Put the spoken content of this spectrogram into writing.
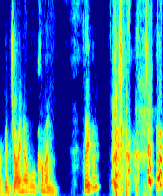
a vagina will come and save him. I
